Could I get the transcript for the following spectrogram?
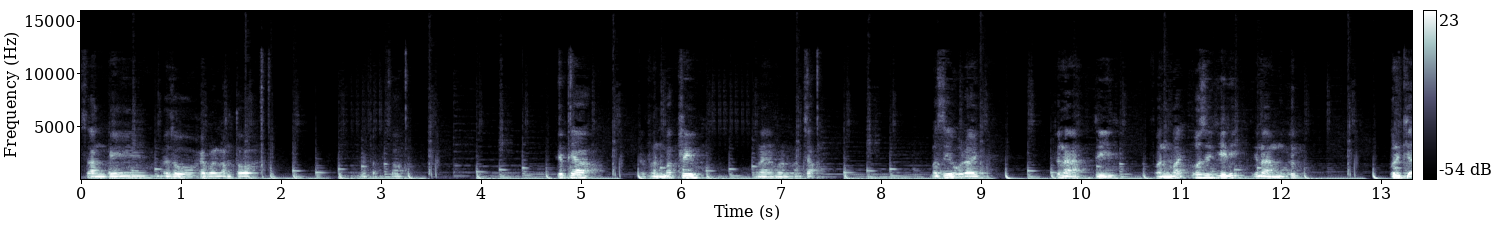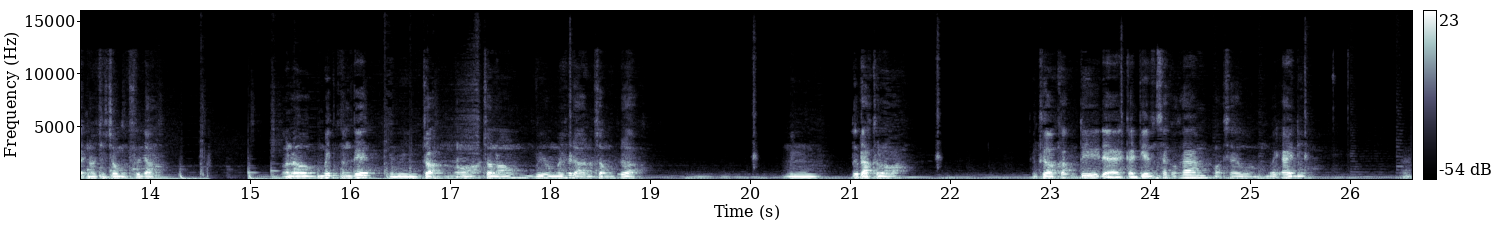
sang cái nozzle 235 to. Nó không tiếp theo là phần material này phần quan trọng. Material ở đây, tức là gì? Phần mắc oxygen đấy tức là mỗi linh kiện nó chỉ cho một phiên đồng còn đâu, mic target thì mình chọn nó cho nó, ví dụ mấy cái nó chọn cái mình tự đặt cho nó. Thường thường các công ty để cải tiến sẽ có tham họ sẽ dùng mic ID Đấy.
